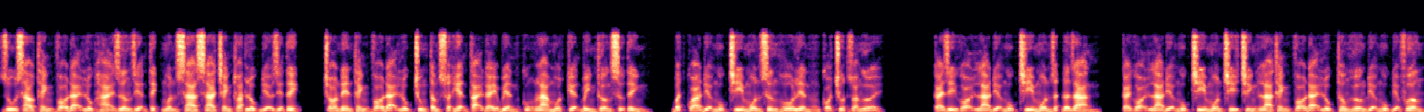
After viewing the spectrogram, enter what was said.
dù sao thánh võ đại lục hải dương diện tích muốn xa xa tránh thoát lục địa diện tích, cho nên thánh võ đại lục trung tâm xuất hiện tại đáy biển cũng là một kiện bình thường sự tình, bất quá địa ngục chi môn xưng hô liền có chút dọa người. Cái gì gọi là địa ngục chi môn rất đơn giản, cái gọi là địa ngục chi môn chỉ chính là thánh võ đại lục thông hướng địa ngục địa phương.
